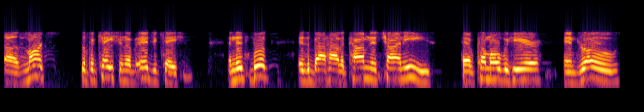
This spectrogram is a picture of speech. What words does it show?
uh, Marxification of education. And this book is about how the communist Chinese have come over here in droves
